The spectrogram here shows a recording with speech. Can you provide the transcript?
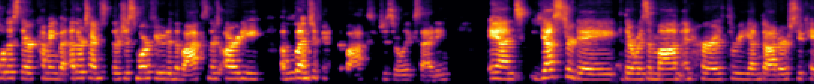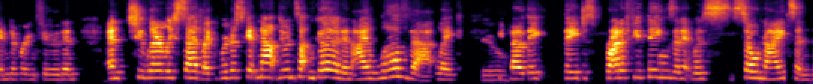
told us they're coming, but other times there's just more food in the box, and there's already a bunch of food in the box, which is really exciting. And yesterday there was a mom and her three young daughters who came to bring food and and she literally said like we're just getting out doing something good. And I love that. Like Ew. you know they they just brought a few things and it was so nice. And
